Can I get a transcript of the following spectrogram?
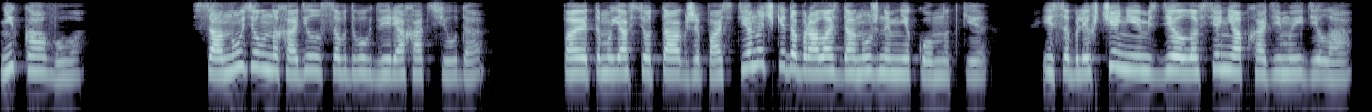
Никого. Санузел находился в двух дверях отсюда, поэтому я все так же по стеночке добралась до нужной мне комнатки и с облегчением сделала все необходимые дела.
